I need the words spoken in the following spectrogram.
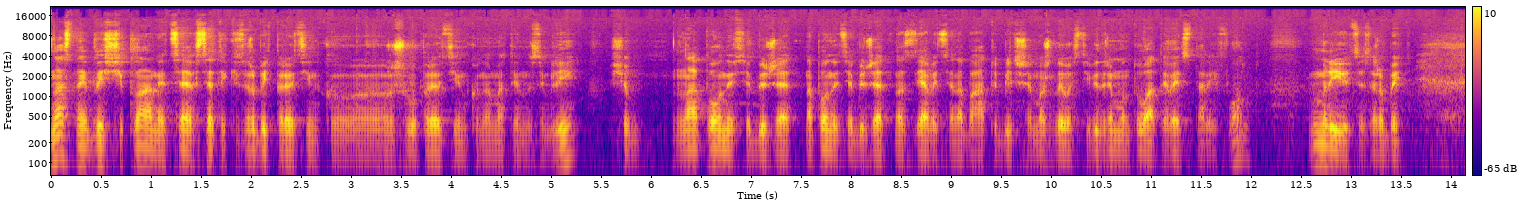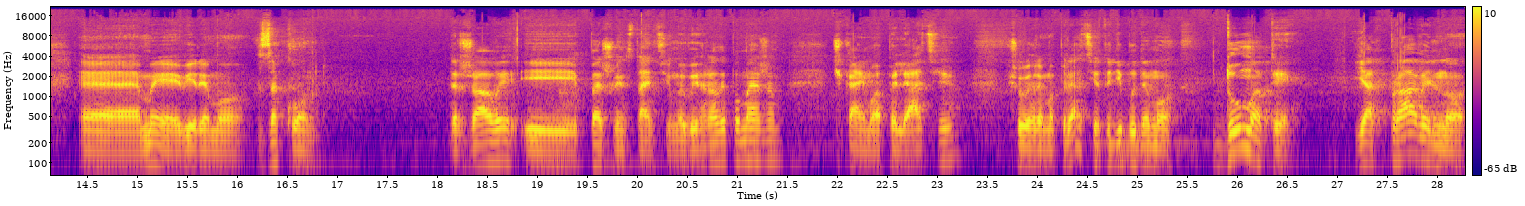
У нас найближчі плани це все-таки зробити переоцінку, грошову переоцінку нормативну землі, щоб наповнився бюджет. Наповниться бюджет, у нас з'явиться набагато більше можливості відремонтувати весь старий фонд. Мрію це зробити. Е, Ми віримо в закон держави і першу інстанцію ми виграли по межам. Чекаємо апеляцію. Якщо виграємо апеляцію, тоді будемо думати, як правильно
